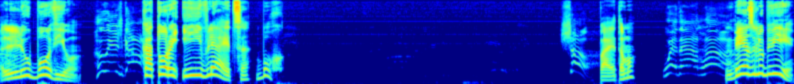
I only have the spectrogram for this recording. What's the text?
любовью, которой и является Бог. Поэтому без любви,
